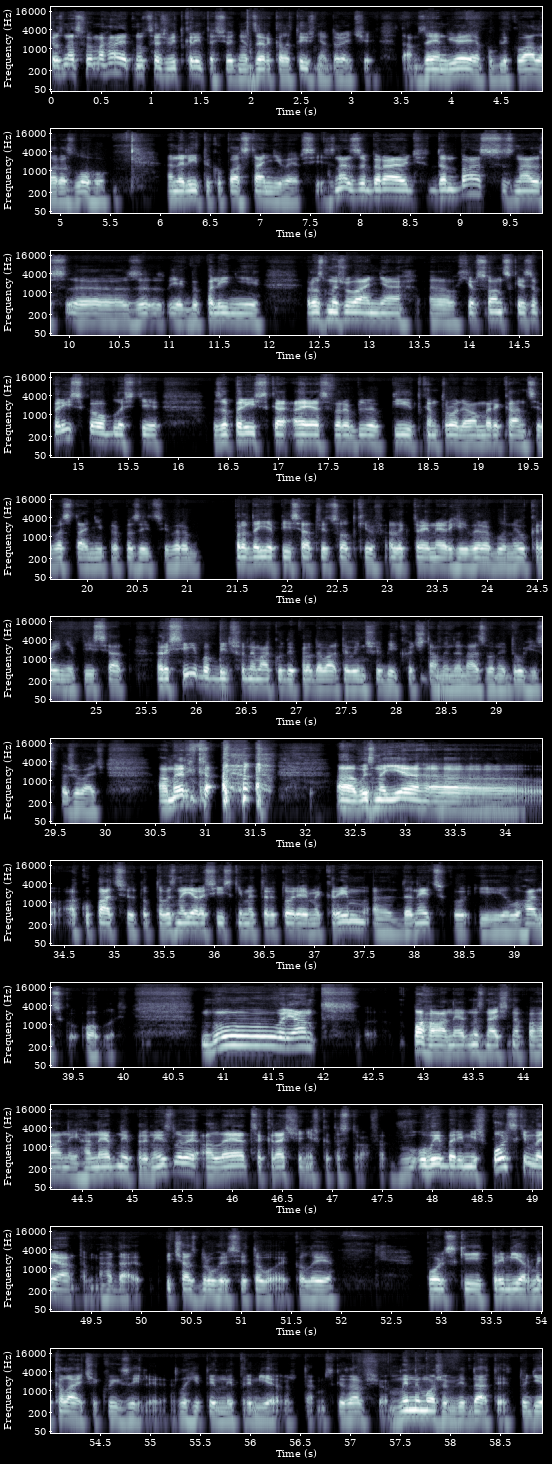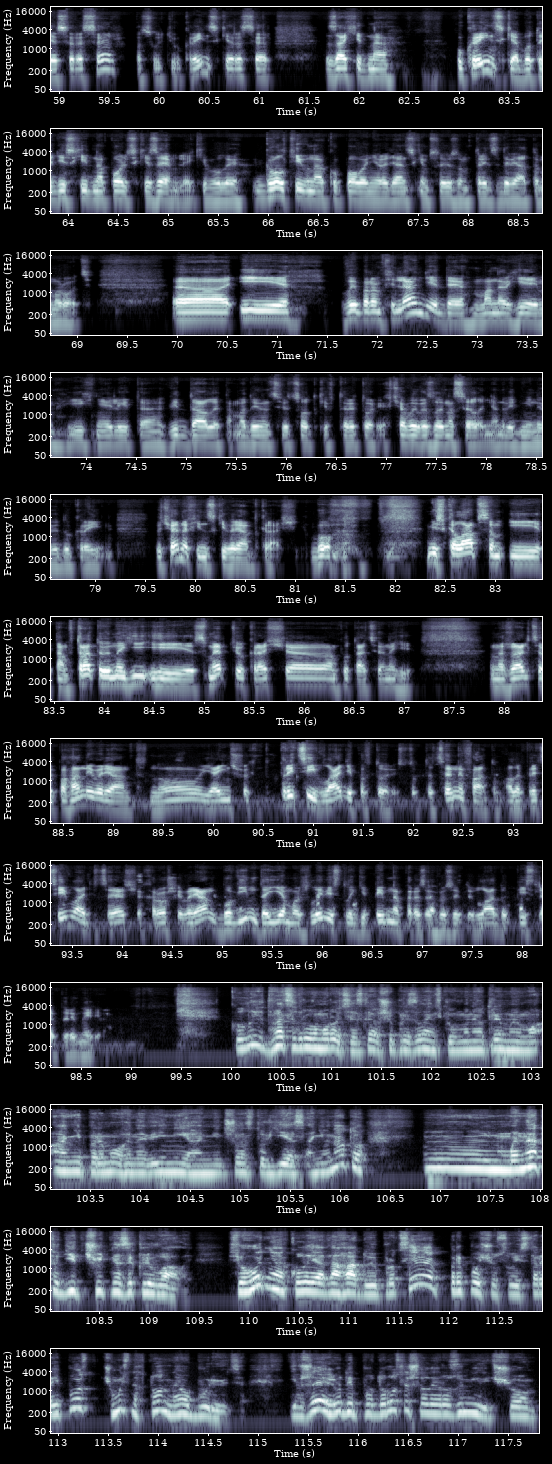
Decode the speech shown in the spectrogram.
Що з нас вимагають? Ну це ж відкрите сьогодні. Дзеркало тижня. До речі, там ZNUA опублікувала розлогу аналітику по останній версії. З нас забирають Донбас, з нас е, з якби по лінії розмежування е, Херсонської Запорізької області. Запорізька АЕС виробляє під контролем американців в останній пропозиції вироб... продає 50% електроенергії, виробленої в Україні 50% Росії, бо більше нема куди продавати в інший бік, хоч там і не названий другий споживач. Америка визнає е, окупацію, тобто визнає російськими територіями Крим, е, Донецьку і Луганську область. Ну, варіант поганий, однозначно поганий, ганебний, принизливий, але це краще ніж катастрофа. В у виборі між польським варіантом, нагадаю, під час Другої світової, коли польський прем'єр Миколайчик в екзилі, легітимний прем'єр, там сказав, що ми не можемо віддати тоді СРСР, по суті, Український РСР, західна. Українські або тоді східно-польські землі, які були гвалтівно окуповані Радянським Союзом в 39-му році. Е, І вибором Фінляндії, де Маннергейм і їхня еліта віддали там 11% території, хоча вивезли населення на відміну від України. Звичайно, фінський варіант кращий, бо між колапсом і там втратою ноги і смертю краще ампутація ноги. На жаль, це поганий варіант. Ну я інших при цій владі повторюсь. Тобто, це не фатум, але при цій владі це ще хороший варіант, бо він дає можливість легітимно перезагрузити владу після перемир'я. Коли в 22-му році я сказав, що при Зеленському ми не отримуємо ані перемоги на війні, ані членство в ЄС, ані в НАТО, мене тоді чуть не заклювали. Сьогодні, коли я нагадую про це, перепощу свій старий пост, чомусь ніхто не обурюється. І вже люди подорослішали і розуміють, що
